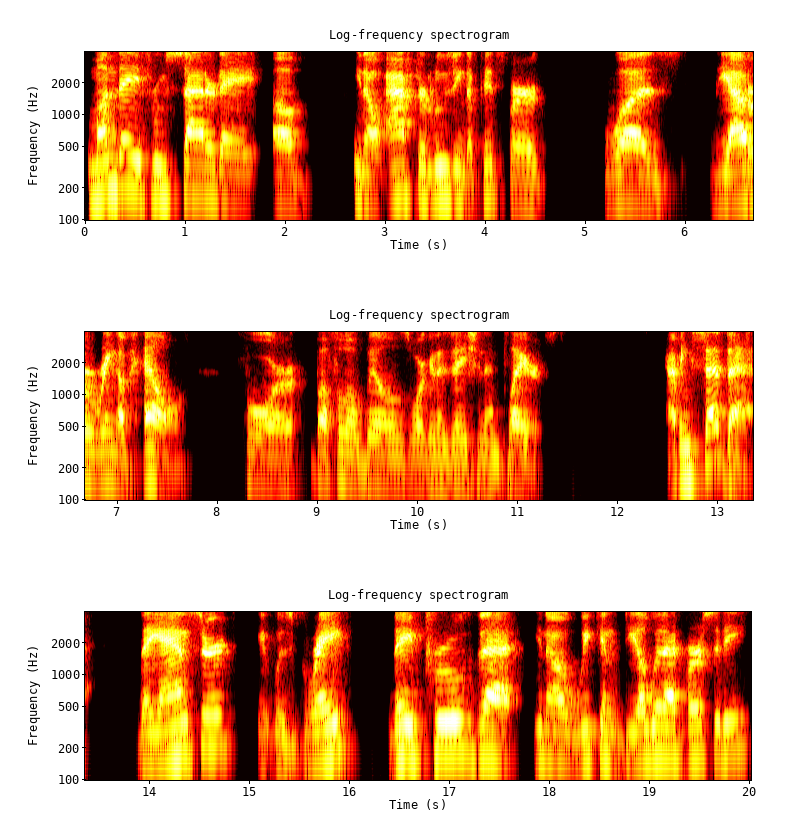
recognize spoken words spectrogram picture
Monday through Saturday of, you know, after losing to Pittsburgh was the outer ring of hell for Buffalo Bills organization and players. Having said that, they answered. It was great. They proved that you know we can deal with adversity.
